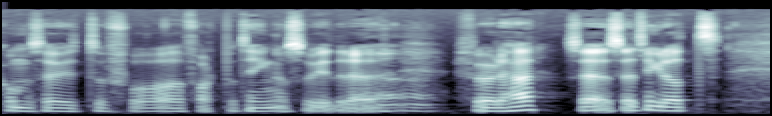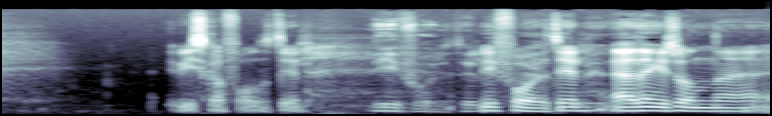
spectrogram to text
komme seg ut og få fart på ting osv. Ja, ja. før det her. Så jeg, så jeg tenker at vi skal få det til. Vi får det til. Vi får det til. Jeg tenker sånn, eh,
